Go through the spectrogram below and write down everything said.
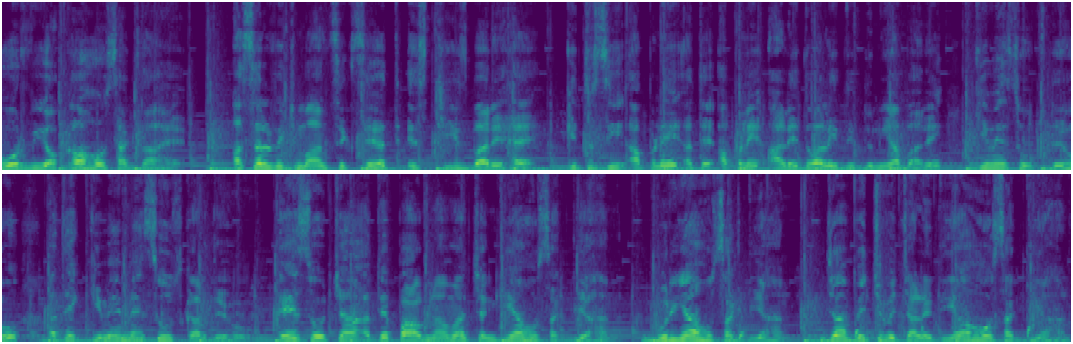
ਹੋਰ ਵੀ ਔਖਾ ਹੋ ਸਕਦਾ ਹੈ। ਅਸਲ ਵਿੱਚ ਮਾਨਸਿਕ ਸਿਹਤ ਇਸ ਚੀਜ਼ ਬਾਰੇ ਹੈ ਕਿ ਤੁਸੀਂ ਆਪਣੇ ਅਤੇ ਆਪਣੇ ਆਲੇ ਦੁਆਲੇ ਦੀ ਦੁਨੀਆ ਬਾਰੇ ਕਿਵੇਂ ਸੋਚਦੇ ਹੋ ਅਤੇ ਕਿਵੇਂ ਮਹਿਸੂਸ ਕਰਦੇ ਹੋ? ਇਹ ਸੋਚਾਂ ਅਤੇ ਭਾਵਨਾਵਾਂ ਚੰਗੀਆਂ ਹੋ ਸਕਦੀਆਂ ਹਨ, ਬੁਰੀਆਂ ਹੋ ਸਕਦੀਆਂ ਹਨ ਜਾਂ ਵਿੱਚ ਵਿਚਾਲੇ ਦੀਆਂ ਹੋ ਸਕਦੀਆਂ ਹਨ।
